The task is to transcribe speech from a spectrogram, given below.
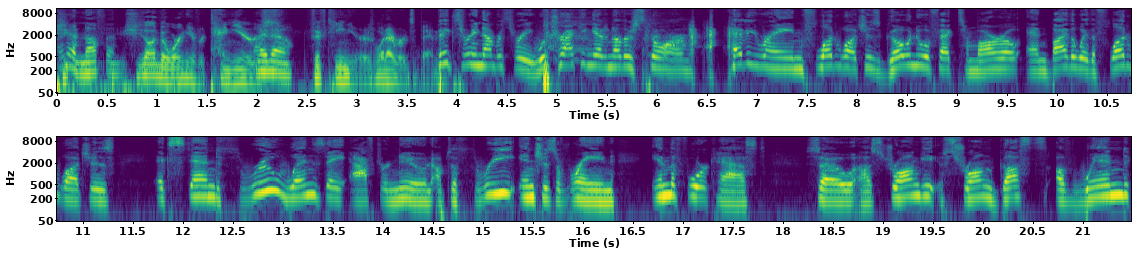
I got nothing. She's only been working here for 10 years. I know. 15 years, whatever it's been. Big three, number three. We're tracking yet another storm. Heavy rain, flood watches go into effect tomorrow. And by the way, the flood watches extend through Wednesday afternoon, up to three inches of rain in the forecast. So uh, strong, strong gusts of wind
